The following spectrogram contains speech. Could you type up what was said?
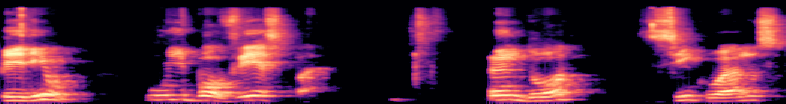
período, o Ibovespa andou cinco anos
